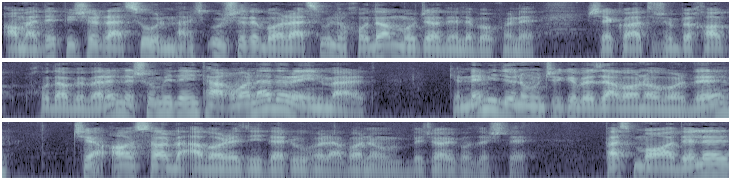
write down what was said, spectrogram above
آمده پیش رسول مجبور شده با رسول خدا مجادله بکنه. شکایتش رو بخواب خدا ببره نشون میده این تقوا نداره این مرد. که نمی‌دونه اون چی که به زبان آورده چه آثار و عوارضی در روح و روان به جای گذاشته. پس معادل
